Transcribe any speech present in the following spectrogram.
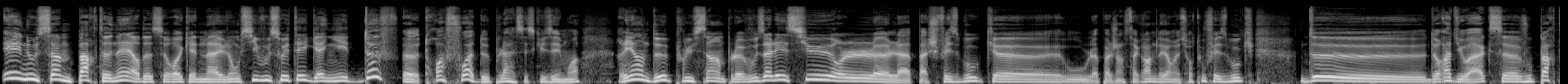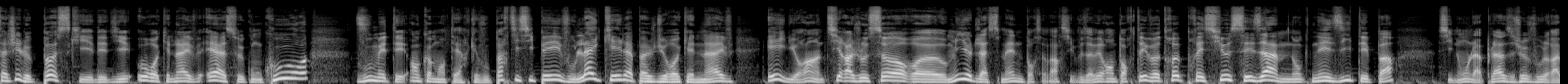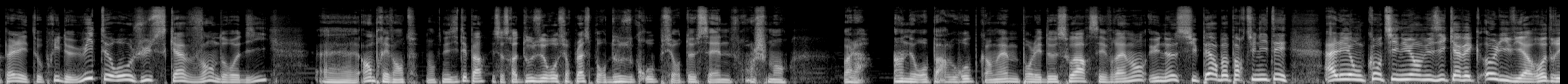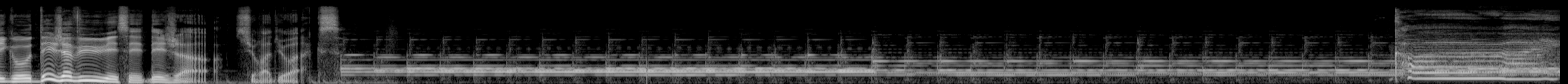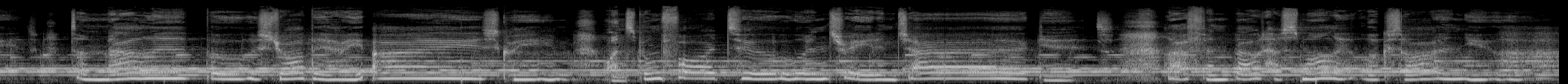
Et nous sommes partenaires de ce Rock'n Live. Donc si vous souhaitez gagner deux, euh, trois fois de place, excusez-moi, rien de plus simple. Vous allez sur la page Facebook euh, ou la page Instagram d'ailleurs, mais surtout Facebook de, de Radio Axe. Vous partagez le post qui est dédié au Rock'n Live et à ce concours. Vous mettez en commentaire que vous participez, vous likez la page du Rock'n Live et il y aura un tirage au sort euh, au milieu de la semaine pour savoir si vous avez remporté votre précieux sésame. Donc n'hésitez pas. Sinon, la place, je vous le rappelle, est au prix de 8 euros jusqu'à vendredi euh, en prévente. Donc n'hésitez pas. Et ce sera 12 euros sur place pour 12 groupes sur deux scènes. Franchement, voilà. 1 euro par groupe quand même pour les deux soirs, c'est vraiment une superbe opportunité. Allez, on continue en musique avec Olivia Rodrigo, déjà vu, et c'est déjà sur Radio Axe. Malibu, strawberry ice cream. One spoon for two, and trading jackets. Laughing about how small it looks on you.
